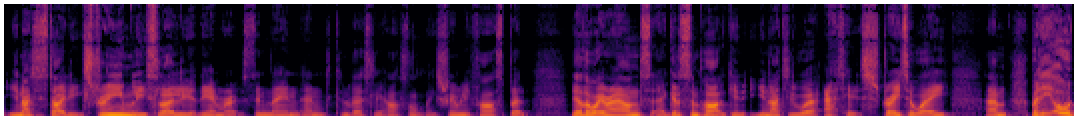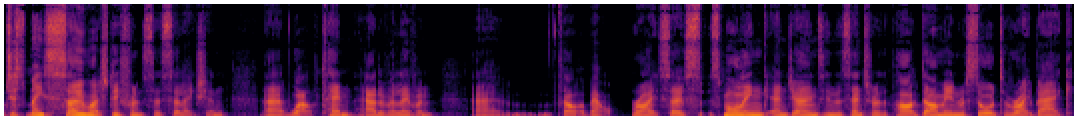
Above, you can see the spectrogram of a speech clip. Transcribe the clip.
United started extremely slowly at the Emirates, didn't they? And, and conversely, Arsenal extremely fast. But the other way around, at Goodison Park, United were at it straight away. Um, but it all just made so much difference. The selection, uh, well, ten out of eleven uh, felt about right. So S- Smalling and Jones in the centre of the park, Darmian restored to right back.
